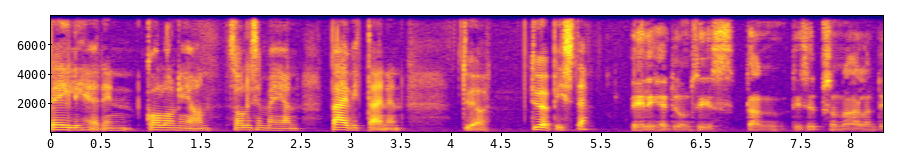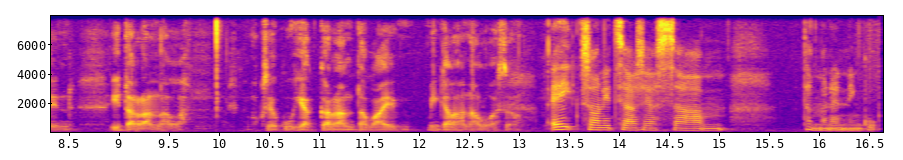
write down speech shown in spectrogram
Peilihedin koloniaan. Se oli se meidän päivittäinen työ, työpiste. Peilihed on siis tämän Deception Islandin itärannalla. Onko se joku hiekkaranta vai minkälainen alue se on? Ei, se on itse asiassa um, tämmöinen niin kuin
